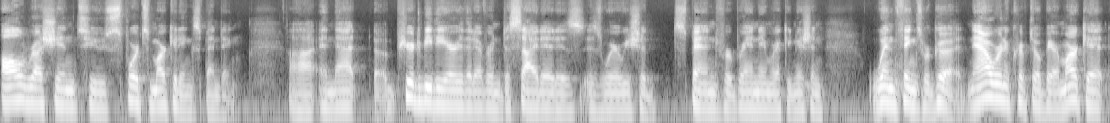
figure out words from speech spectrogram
all rush into sports marketing spending. Uh, and that appeared to be the area that everyone decided is, is where we should spend for brand name recognition when things were good. Now we're in a crypto bear market.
